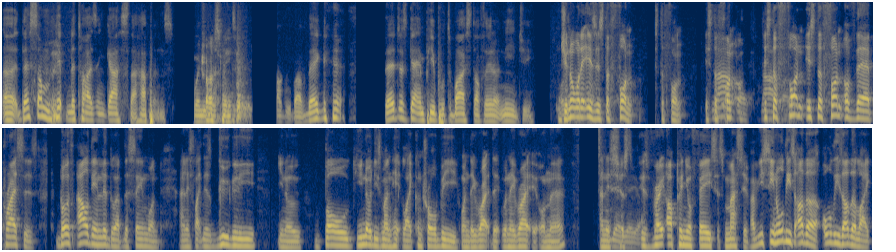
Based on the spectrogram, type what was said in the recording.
uh, there's some hypnotizing gas that happens when you Trust walk me. into Aldi, bruv. They they're just getting people to buy stuff they don't need. you. Do you know what it is? It's the font. It's the font. It's the Nah, font. Of, it's the bruv. font. It's the font of their prices. Both Aldi and Lidl have the same one, and it's like this googly, you know, bold. You know, these men hit like Control B when they write it when they write it on there, and it's Yeah, just yeah, yeah. it's very up in your face. It's massive. Have you seen all these other all these other like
